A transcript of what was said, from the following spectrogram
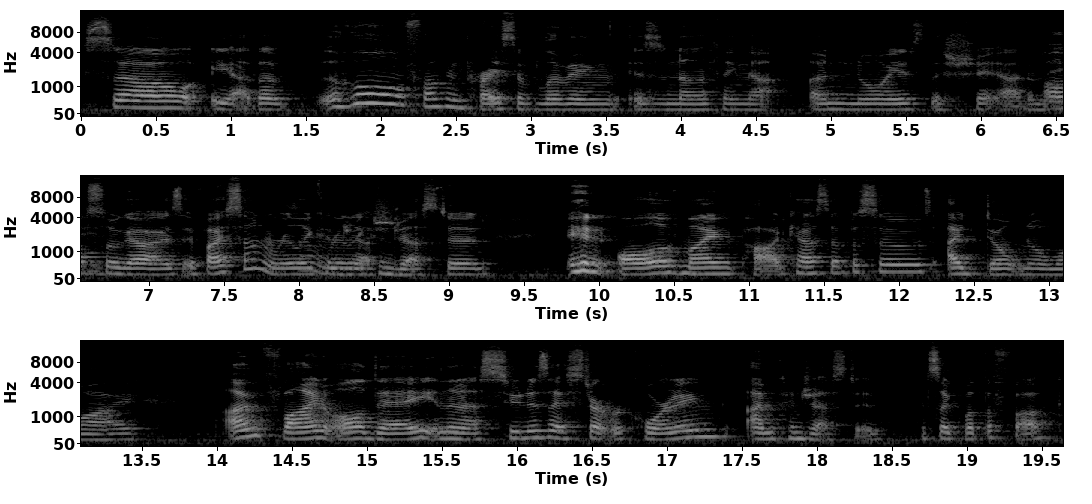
So, yeah, the, the whole fucking price of living is another thing that annoys the shit out of me. Also, guys, if I sound really, sound really congested in all of my podcast episodes, I don't know why. I'm fine all day, and then as soon as I start recording, I'm congested. It's like, what the fuck?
